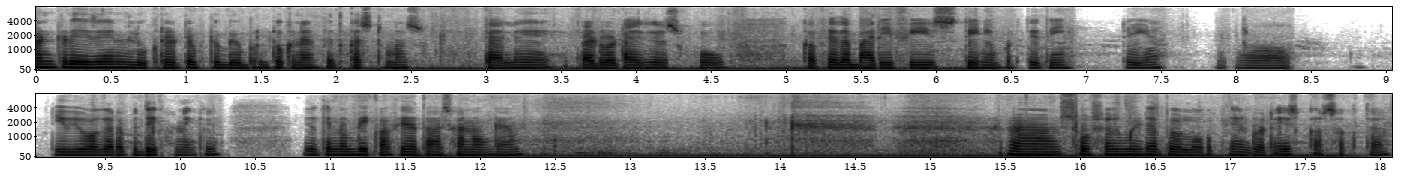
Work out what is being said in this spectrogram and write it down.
it easy and lucrative to be able to connect with customers पहले एडवर्टाइजर्स को काफ़ी ज़्यादा भारी फ़ीस देनी पड़ती थी ठीक है? टी वी वगैरह पे दिखाने के लिए लेकिन अभी काफ़ी ज़्यादा आसान हो गया। हम सोशल मीडिया पे लोग अपने एडवर्टाइज कर सकते हैं।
